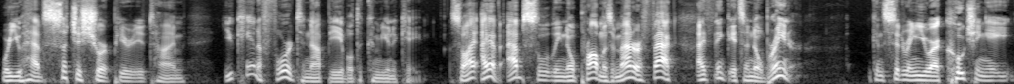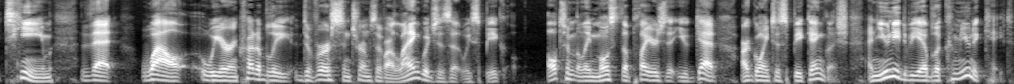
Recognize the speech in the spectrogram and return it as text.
where you have such a short period of time, you can't afford to not be able to communicate. So I, I have absolutely no problem. As a matter of fact, I think it's a no brainer, considering you are coaching a team that while we are incredibly diverse in terms of our languages that we speak, ultimately most of the players that you get are going to speak English, and you need to be able to communicate.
